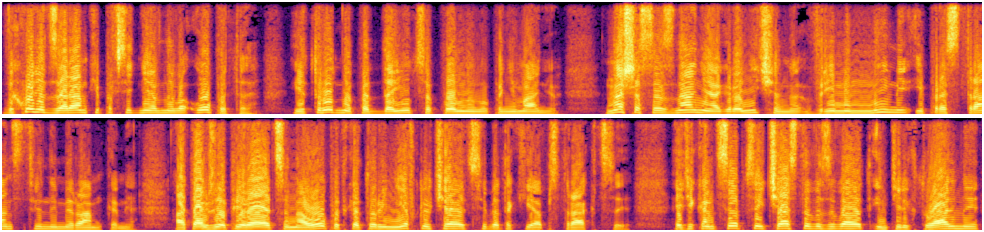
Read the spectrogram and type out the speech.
выходят за рамки повседневного опыта и трудно поддаются полному пониманию. Наше сознание ограничено временными и пространственными рамками, а также опирается на опыт, который не включает в себя такие абстракции. Эти концепции часто вызывают интеллектуальные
